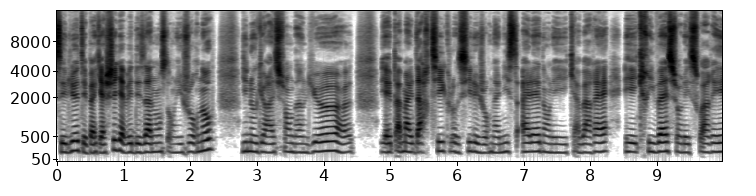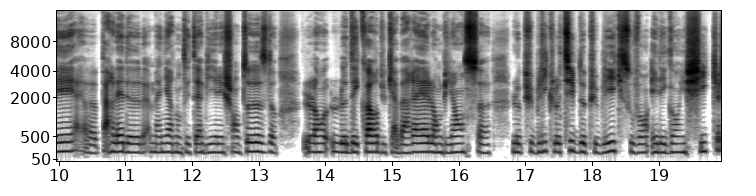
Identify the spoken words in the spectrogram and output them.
ces lieux n'étaient pas cachés. Il y avait des annonces dans les journaux d'inauguration d'un lieu. Euh, il y avait pas mal d'articles aussi. Les journalistes allaient dans les cabarets et écrivaient sur les soirées, euh, parlaient de la manière dont étaient habillées les chanteuses, le décor du cabaret, l'ambiance, euh, le public, le type de public, souvent élégant et chic.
